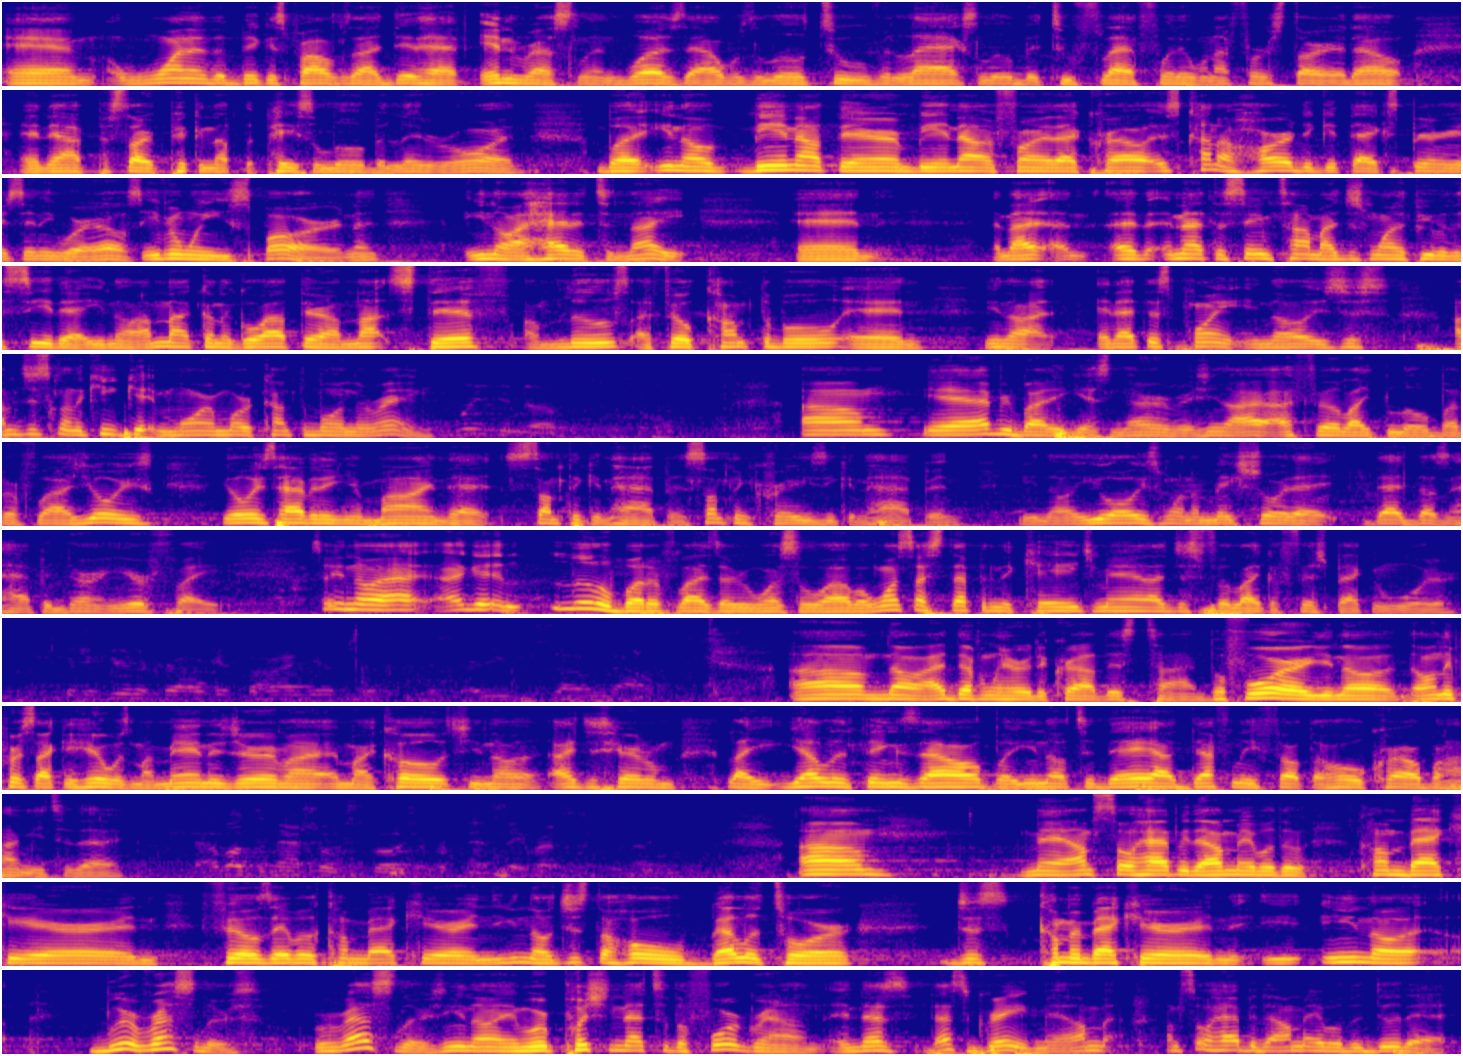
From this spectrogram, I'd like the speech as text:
And one of the biggest problems I did have in wrestling was that I was a little too relaxed, a little bit too flat-footed when I first started out, and then I started picking up the pace a little bit later on. But you know, being out there and being out in front of that crowd, it's kind of hard to get that experience anywhere else, even when you spar. And uh, you know, I had it tonight, and and I and, and, at the same time, I just wanted people to see that you know I'm not going to go out there. I'm not stiff. I'm loose. I feel comfortable, and you know, and at this point, you know, it's just I'm just to keep getting more and more comfortable in the ring. Um, yeah, everybody gets nervous. You know, I, I, feel like the little butterflies. You always you always have it in your mind that something can happen, something crazy can happen. You know, you always want to make sure that that doesn't happen during your fight. So, you know, I, I, get little butterflies every once in a while, but once I step in the cage, man, I just feel like a fish back in water. Could you hear the crowd get behind you? Are you zoned out? Um, no, I definitely heard the crowd this time. Before, you know, the only person I could hear was my manager and my, and my coach. You know, I just heard them like yelling things out. But, you know, today I definitely felt the whole crowd behind me today. How about the national exposure for Penn State wrestling tonight? Um, man, I'm so happy that I'm able to come back here and Phil's able to come back here and you know just the whole Bellator just coming back here and you know we're wrestlers wrestlers you know and we're pushing that to the foreground and that's that's great man I'm I'm so happy that I'm able to do that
